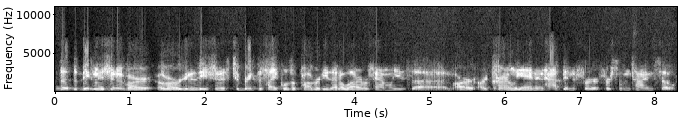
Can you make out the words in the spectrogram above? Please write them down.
the, the big mission of our of our organization is to break the cycles of poverty that a lot of our families uh, are are currently in and have been for for some time. So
